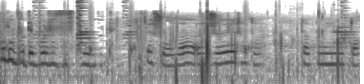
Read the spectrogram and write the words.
Холу буде боже застрілити. Це що, за жир? Так, так мені так.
